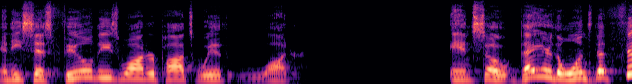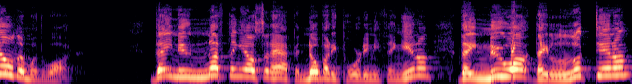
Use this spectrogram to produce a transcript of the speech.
And He says, fill these water pots with water. And so they are the ones that filled them with water. They knew nothing else had happened. Nobody poured anything in them. They knew what, they looked in them.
